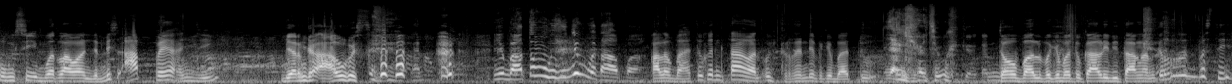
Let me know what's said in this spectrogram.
fungsi buat lawan jenis apa ya anjing? Biar nggak aus. ya batu fungsinya buat apa Kalau batu kan ketahuan, wih keren dia pakai batu. ya iya juga kan Coba lu pakai batu kali di tangan, keren pasti.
